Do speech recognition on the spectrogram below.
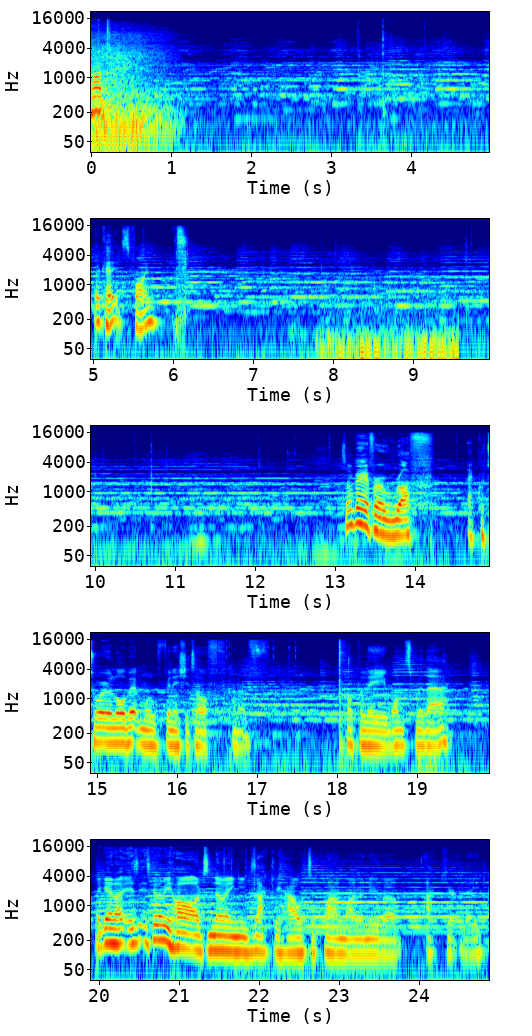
God! Okay, it's fine. So I'm going for a rough equatorial orbit and we'll finish it off kind of properly once we're there. Again, it's, it's going to be hard knowing exactly how to plan my maneuver accurately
